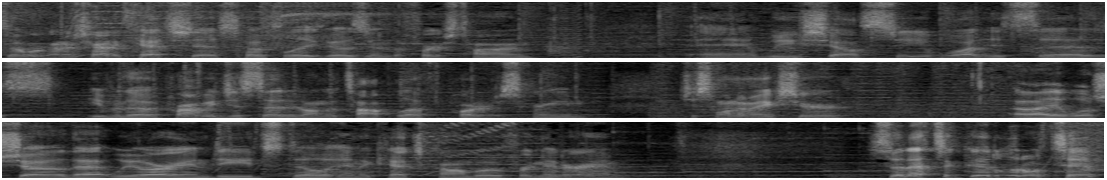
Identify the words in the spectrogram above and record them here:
So we're going to try to catch this. Hopefully it goes in the first time. And we shall see what it says, even though it probably just said it on the top left part of the screen. Just want to make sure uh, it will show that we are indeed still in a catch combo for Nidoran. So that's a good little tip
